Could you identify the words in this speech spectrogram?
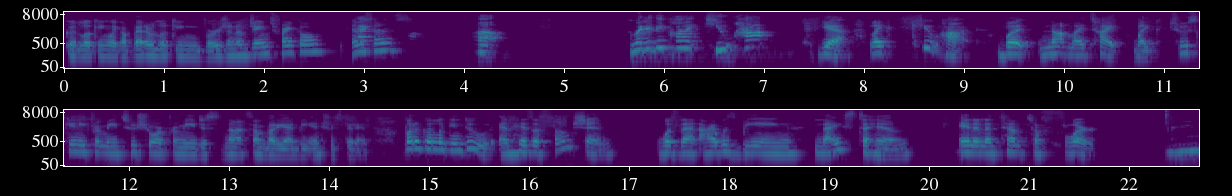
good looking, like a better looking version of James Franco in a sense. Uh what did they call it? Cute hot? Yeah, like cute hot but not my type. Like too skinny for me, too short for me, just not somebody I'd be interested in. But a good looking dude. And his assumption was that I was being nice to him in an attempt to flirt. Mm.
